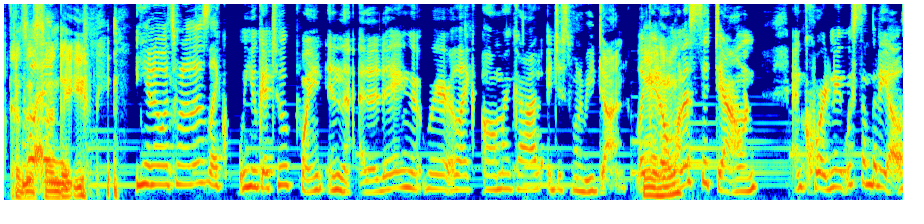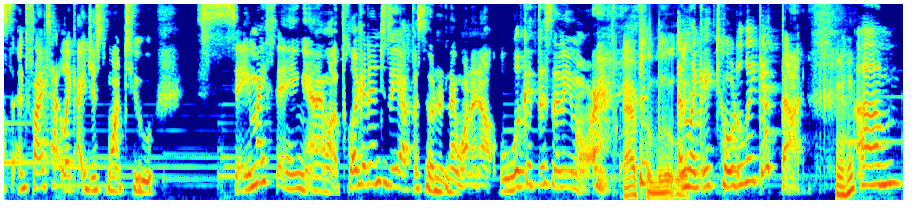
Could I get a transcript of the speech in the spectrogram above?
because Well, it's Sunday evening. you know, it's one of those like you get to a point in the editing where you're like, oh my God, I just want to be done. Like, I don't Mhm. want to sit down and coordinate with somebody else and find time. Like, I just want to say my thing and I want to plug it into the episode and I want to not look at this anymore. Absolutely. and like, I totally get that. Mhm. Um,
